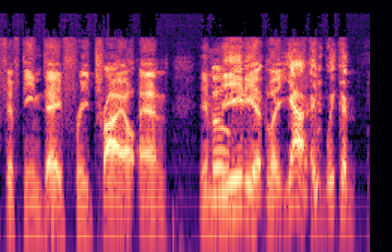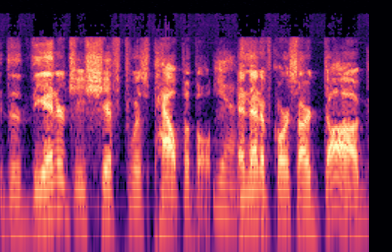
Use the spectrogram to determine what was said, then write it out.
15 day free trial, and immediately, Boom. yeah, we could the the energy shift was palpable. yeah And then of course our dog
